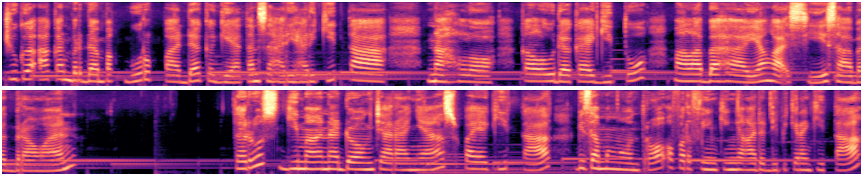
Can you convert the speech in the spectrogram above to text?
juga akan berdampak buruk pada kegiatan sehari-hari kita. Nah loh, kalau udah kayak gitu, malah bahaya gak sih sahabat berawan? Terus gimana dong caranya supaya kita bisa mengontrol overthinking yang ada di pikiran kita?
